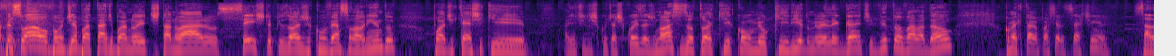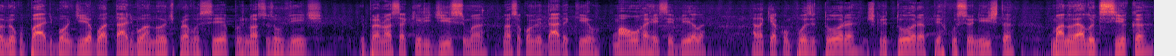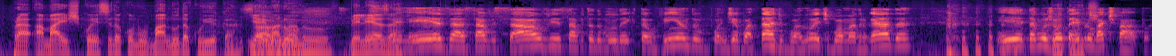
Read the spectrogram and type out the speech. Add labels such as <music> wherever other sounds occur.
Fala pessoal, bom dia, boa tarde, boa noite. Está no ar o sexto episódio de Conversa Laurindo, podcast que a gente discute as coisas nossas. Eu tô aqui com o meu querido, meu elegante Vitor Valadão. Como é que tá, meu parceiro? Certinho? Salve, meu compadre. Bom dia, boa tarde, boa noite para você, para os nossos ouvintes e para nossa queridíssima, nossa convidada aqui. Uma honra recebê-la. Ela que é compositora, escritora, percussionista, Manuela Oiticica, pra, a mais conhecida como Manu da Cuíca. e aí, Manu? Manu? Beleza? Beleza, salve, salve, salve todo mundo aí que tá ouvindo. Bom dia, boa tarde, boa noite, boa madrugada. <laughs> e tamo junto aí para um bate-papo.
